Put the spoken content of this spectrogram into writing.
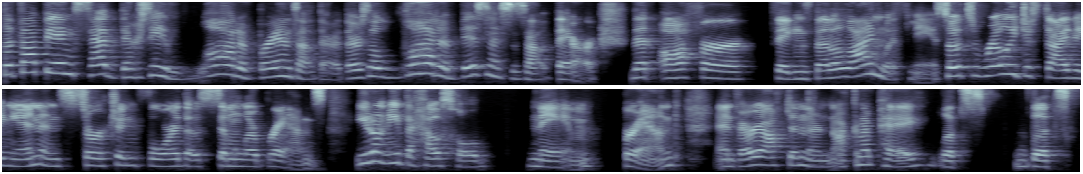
But that being said, there's a lot of brands out there. There's a lot of businesses out there that offer things that align with me. So it's really just diving in and searching for those similar brands. You don't need the household name brand and very often they're not going to pay. Let's let's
